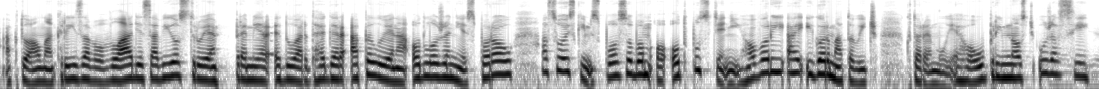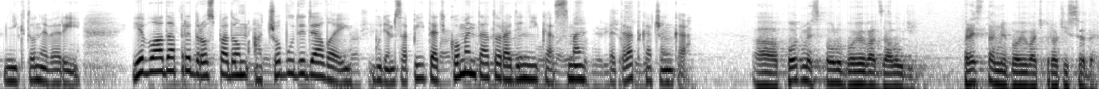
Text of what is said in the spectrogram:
Aktuálna kríza vo vláde sa vyostruje. Premiér Eduard Heger apeluje na odloženie sporov a svojským spôsobom o odpustení hovorí aj Igor Matovič, ktorému jeho úprimnosť už asi nikto neverí. Je vláda pred rozpadom a čo bude ďalej? Budem sa pýtať komentátora denníka SME Petra Tkačenka poďme spolu bojovať za ľudí. Prestaňme bojovať proti sebe.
